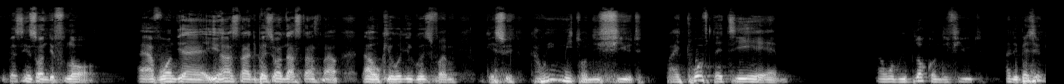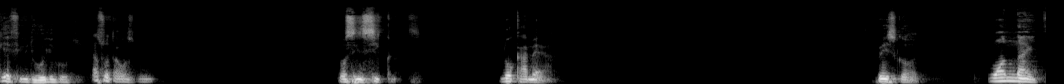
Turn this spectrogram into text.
the person is on the floor. I have one. You understand? The person understands now that, okay, Holy Ghost for me. Okay, so can we meet on the field by 12.30 a.m. and we'll be blocked on the field and the person filled with the Holy Ghost. That's what I was doing. It was in secret. No camera. Praise God. One night,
